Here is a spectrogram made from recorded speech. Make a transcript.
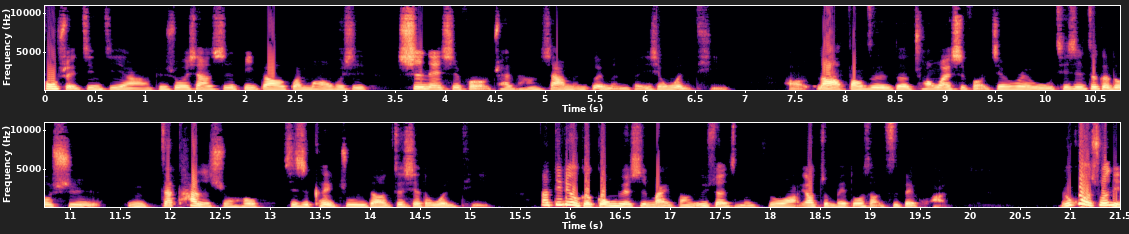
风水禁忌啊，比如说像是壁刀、官帽，或是室内是否有穿堂、煞门、对门的一些问题。好，那房子的窗外是否有尖锐物？其实这个都是你在看的时候，其实可以注意到这些的问题。那第六个攻略是买房预算怎么做啊？要准备多少自备款？如果说你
